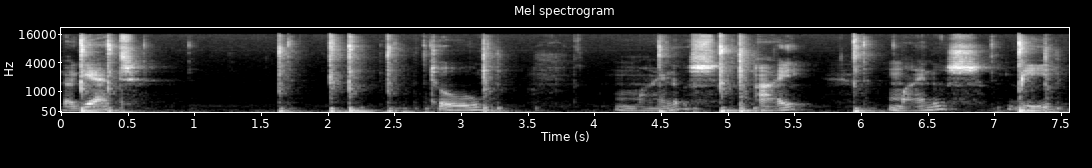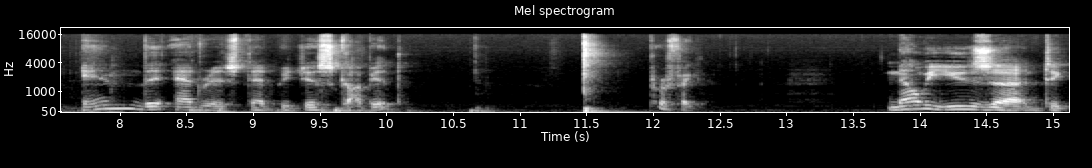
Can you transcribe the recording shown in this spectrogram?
The get tool minus i minus b and the address that we just copied. Perfect. Now we use uh, the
